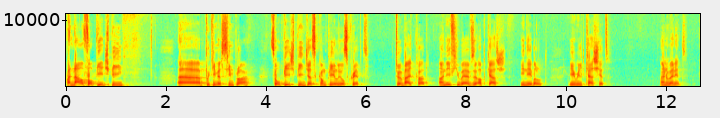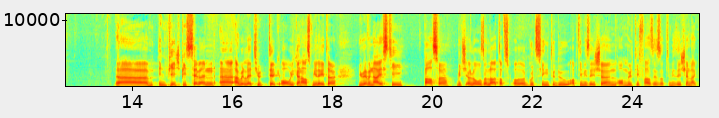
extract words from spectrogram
And now for PHP, uh, pretty much simpler. So PHP just compile your script to a bytecode, and if you have the opcache enabled, it will cache it and run it. Um, in PHP 7, uh, I will let you take, or you can ask me later, you have an AST parser, which allows a lot of uh, good things to do, optimization or multi-phases optimization, like,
